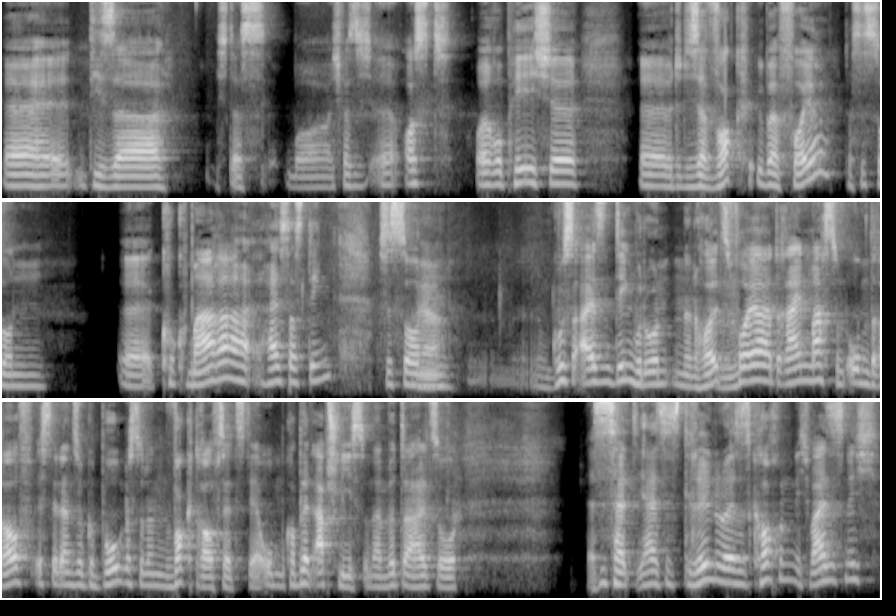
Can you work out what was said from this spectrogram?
Äh, dieser, ich das, boah, ich weiß nicht, äh, osteuropäische, äh, dieser Wok über Feuer. Das ist so ein äh, Kukmara heißt das Ding. Das ist so ein, Ja. Ein Gusseisending, wo du unten ein Holzfeuer reinmachst und oben drauf ist der dann so gebogen, dass du dann einen Wok draufsetzt, der oben komplett abschließt und dann wird da halt so. Es ist halt, ja, es ist Grillen oder es ist Kochen, ich weiß es nicht.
